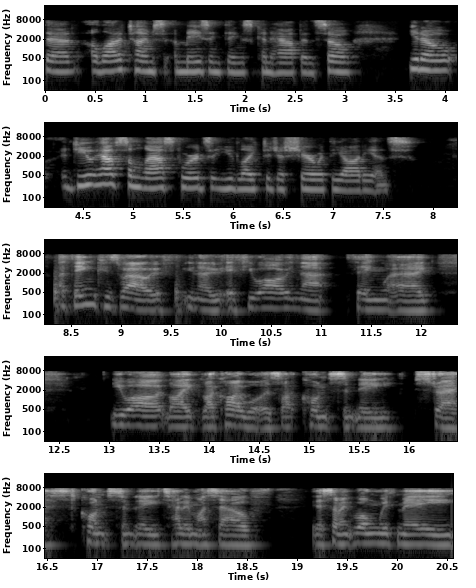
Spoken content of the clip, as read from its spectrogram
that a lot of times amazing things can happen. So, you know, do you have some last words that you'd like to just share with the audience? I think as well, if you know, if you are in that thing where you are like like I was, like constantly stressed, constantly telling myself there's something wrong with me,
